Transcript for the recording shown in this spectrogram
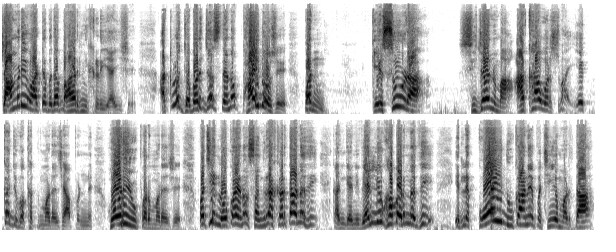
ચામડી વાટે બધા બહાર નીકળી જાય છે. આટલો જબરજસ્ત એનો ફાયદો છે. પણ કેસુડા સિઝનમાં આખા વર્ષમાં એક જ વખત મળે છે આપણને. હોળી ઉપર મળે છે. પછી લોકો એનો સંગ્રહ કરતા નથી, કારણ કે એની વેલ્યુ ખબર નથી. એટલે કોઈ દુકાને પછી એ મળતા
